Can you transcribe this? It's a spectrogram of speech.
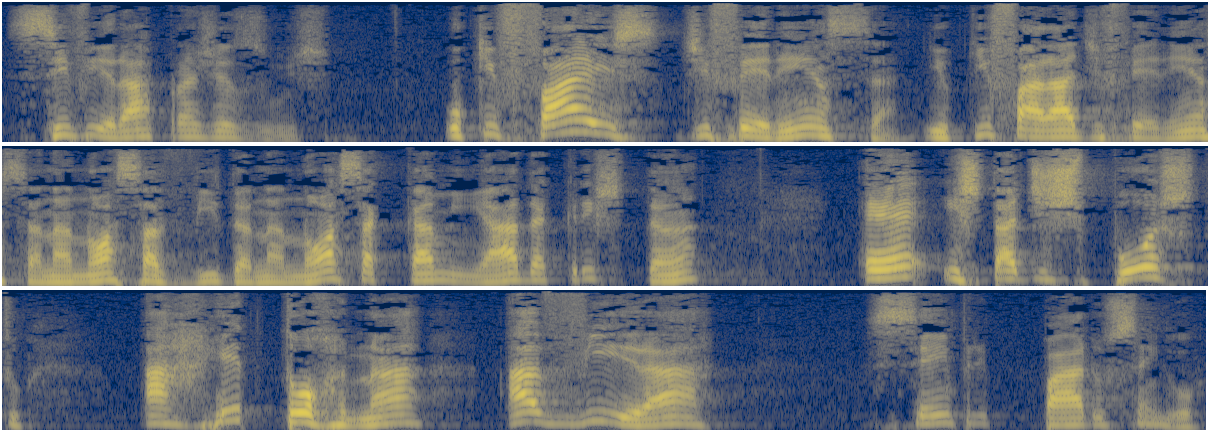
se virar para Jesus. O que faz diferença e o que fará diferença na nossa vida, na nossa caminhada cristã, é estar disposto a retornar, a virar sempre para o Senhor.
